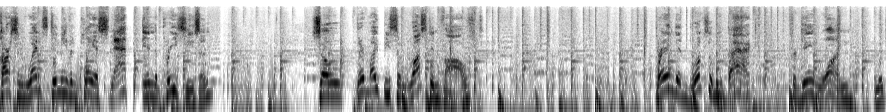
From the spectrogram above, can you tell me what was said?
Carson Wentz didn't even play a snap in the preseason. So there might be some rust involved. Brandon Brooks will be back for game one, which,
